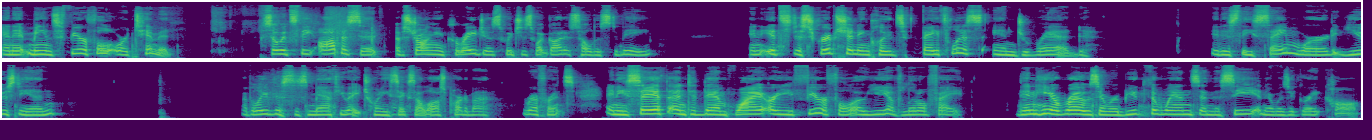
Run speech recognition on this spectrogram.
and it means fearful or timid. So it's the opposite of strong and courageous, which is what God has told us to be. And its description includes faithless and dread. It is the same word used in, I believe this is Matthew 8 26. I lost part of my reference. And he saith unto them, Why are ye fearful, O ye of little faith? Then he arose and rebuked the winds and the sea, and there was a great calm.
